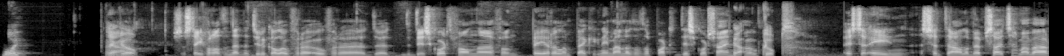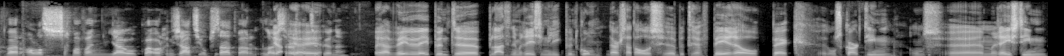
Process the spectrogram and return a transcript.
mooi. Dankjewel. Stefan had het net natuurlijk al over, eh, over eh, de, de Discord van, eh, van PRL en PEC. Ik neem aan dat dat aparte Discord zijn. Ja, ook. klopt. Is er één centrale website zeg maar, waar, waar alles zeg maar, van jou qua organisatie op staat, waar luisteraars ja, ja, naartoe ja. kunnen? Ja, www.platinumracingligue.com. Daar staat alles eh, betreft PRL, PEC, ons kartteam, ons ehm raceteam.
